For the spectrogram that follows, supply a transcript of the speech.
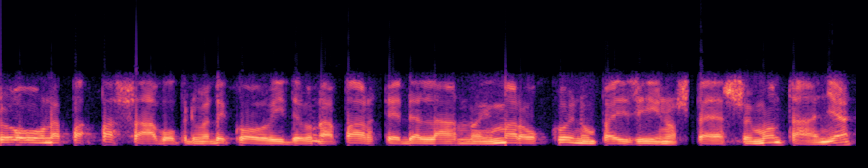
una, passavo prima del Covid una parte dell'anno in Marocco, in un paesino sperso in montagna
